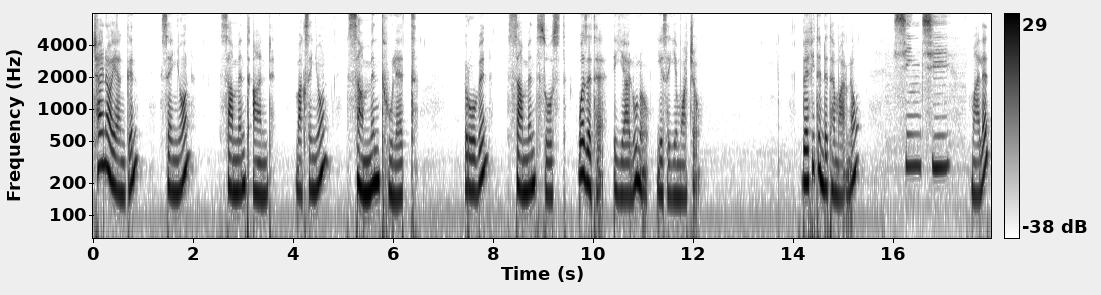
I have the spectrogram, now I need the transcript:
ቻይናውያን ግን ሰኞን ሳምንት አንድ፣ ማክሰኞን ሳምንት ሁለት፣ ሮብን ሳምንት ሶስት ወዘተ እያሉ ነው የሰየሟቸው። በፊት እንደተማር ነው ሲንቺ ማለት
